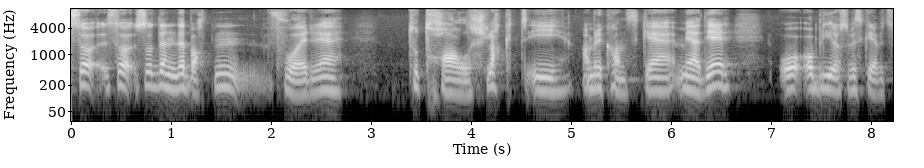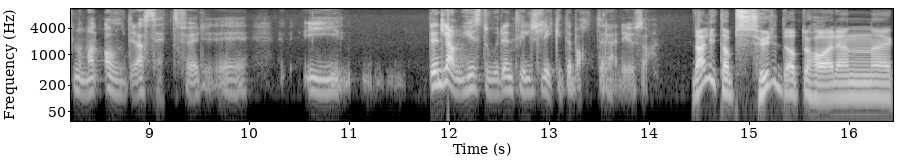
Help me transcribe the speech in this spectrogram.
Så, så, så, denne debatten får totalslakt i amerikanske medier. Og, og, blir også beskrevet som noe man aldri har sett før i den lange historien til slike debatter her i USA. Det er litt absurd at du har en eh,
